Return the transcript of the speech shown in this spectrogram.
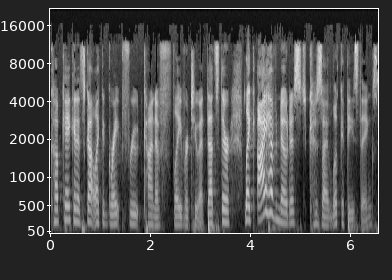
cupcake, and it's got like a grapefruit kind of flavor to it. That's their, like, I have noticed, because I look at these things,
